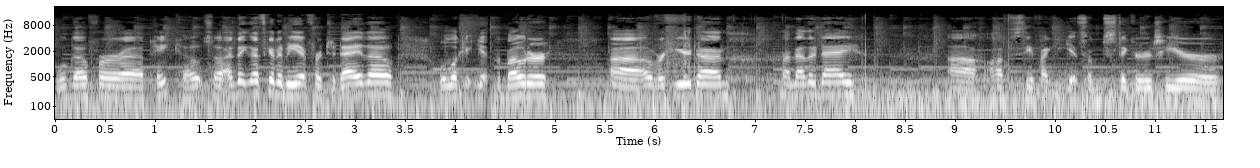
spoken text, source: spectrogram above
we'll go for a paint coat. So I think that's gonna be it for today, though. We'll look at getting the motor uh, over here done another day. Uh, I'll have to see if I can get some stickers here or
